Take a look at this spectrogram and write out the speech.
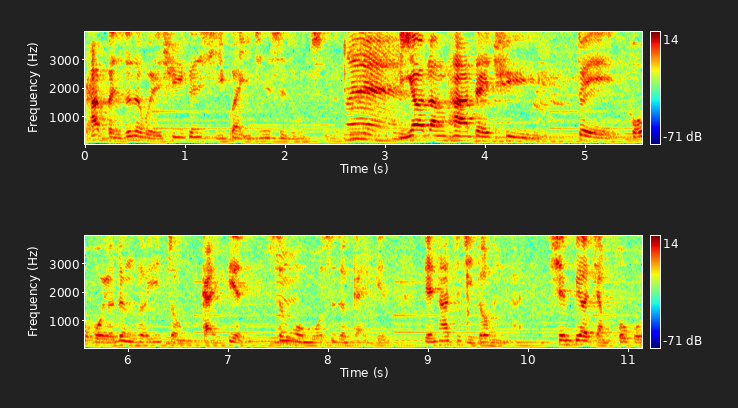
他本身的委屈跟习惯已经是如此了，哎，你要让他再去对婆婆有任何一种改变，生活模式的改变，连他自己都很难，先不要讲婆婆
